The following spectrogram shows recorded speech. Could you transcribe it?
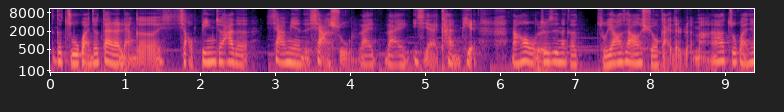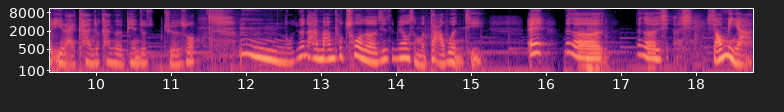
那个主管就带了两个小兵，就他的下面的下属来来一起来看片，然后我就是那个主要是要修改的人嘛，然后主管就一来看就看这个片，就觉得说，嗯，我觉得还蛮不错的，其实没有什么大问题。哎，那个、那个小小米啊，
